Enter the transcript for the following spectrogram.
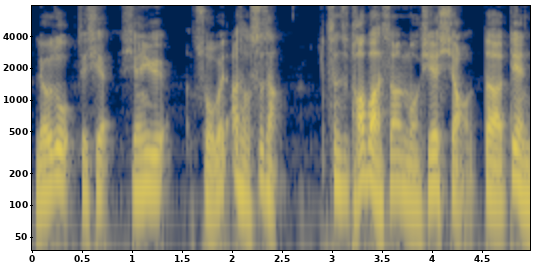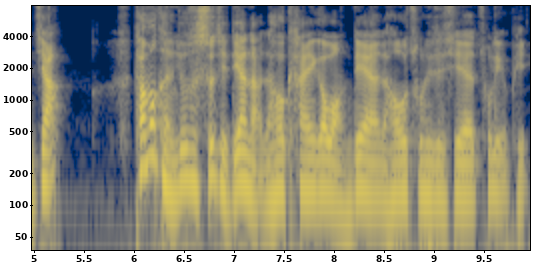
流入这些闲鱼所谓的二手市场，甚至淘宝上某些小的店家，他们可能就是实体店的，然后开一个网店，然后处理这些处理品，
